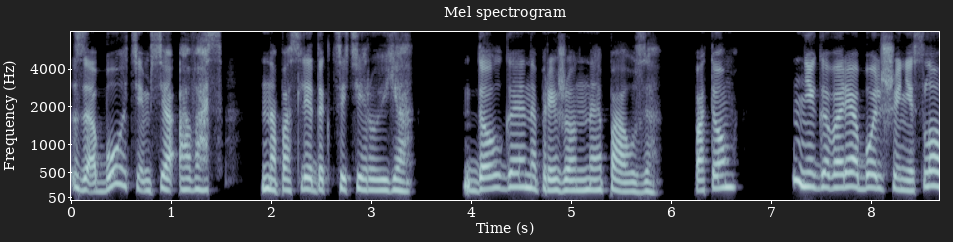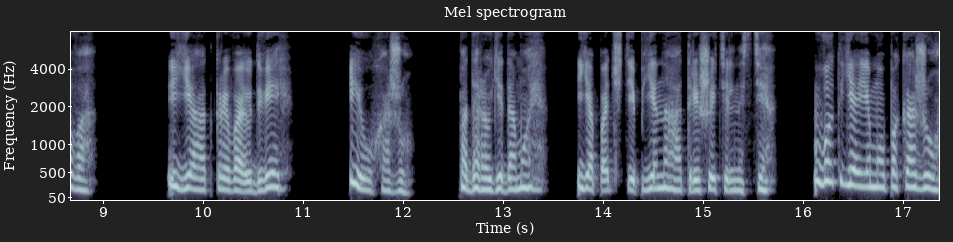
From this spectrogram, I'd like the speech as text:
заботимся о вас. Напоследок цитирую я. Долгая напряженная пауза. Потом, не говоря больше ни слова, я открываю дверь и ухожу. По дороге домой я почти пьяна от решительности. Вот я ему покажу.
